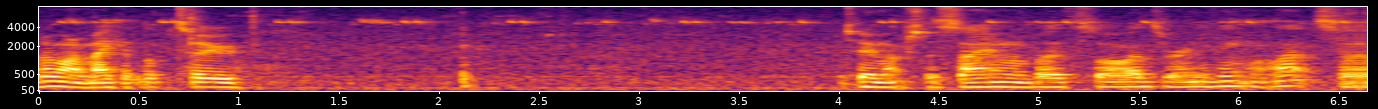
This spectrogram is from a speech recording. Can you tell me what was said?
I don't want to make it look too too much the same on both sides or anything like that so I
